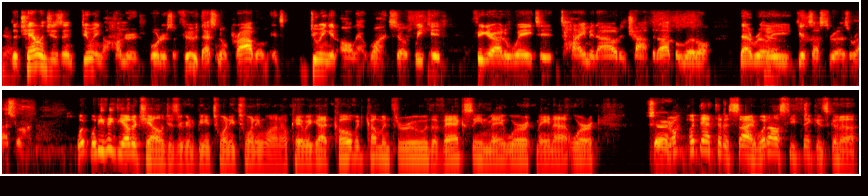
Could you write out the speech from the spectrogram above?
Yeah. the challenge isn't doing a hundred orders of food. That's no problem. It's doing it all at once. So if we could figure out a way to time it out and chop it up a little, that really gets us through as a restaurant. What what do you think the other challenges are going to be in 2021? Okay, we got COVID coming through. The vaccine may work, may not work. Sure. You know, Put that to the side. What else do you think is going to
